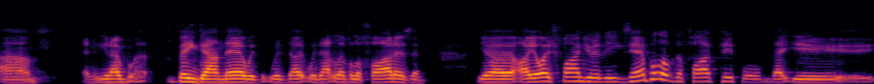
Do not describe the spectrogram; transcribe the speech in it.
um, and you know being down there with with that, with that level of fighters and you know i always find you're the example of the five people that you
